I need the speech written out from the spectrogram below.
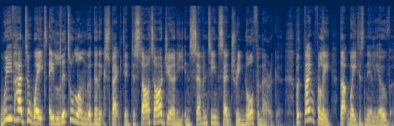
We've had to wait a little longer than expected to start our journey in 17th century North America, but thankfully that wait is nearly over.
